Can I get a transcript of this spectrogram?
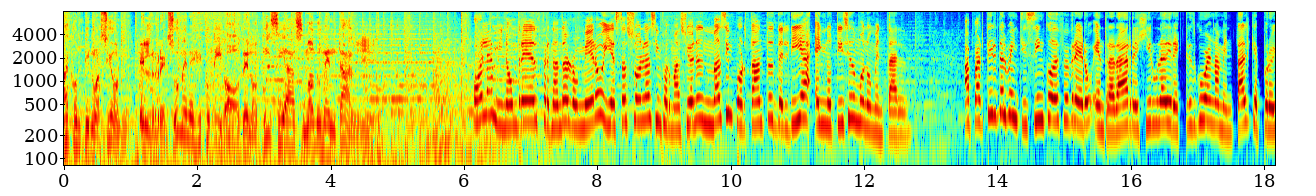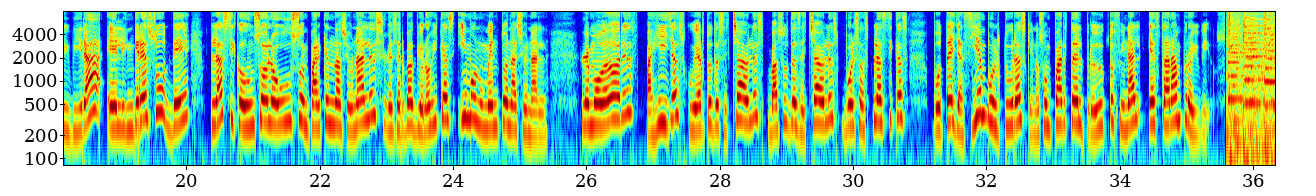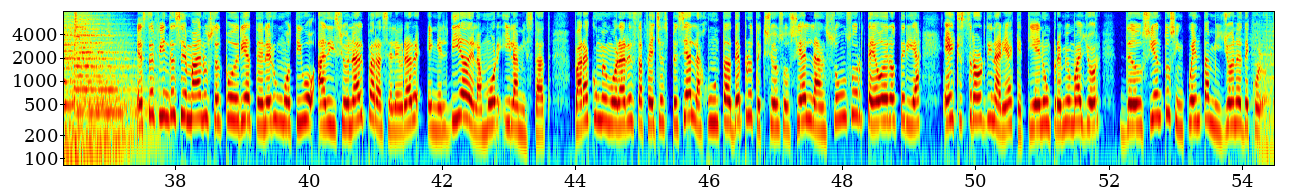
A continuación, el resumen ejecutivo de Noticias Monumental. Hola, mi nombre es Fernanda Romero y estas son las informaciones más importantes del día en Noticias Monumental. A partir del 25 de febrero entrará a regir una directriz gubernamental que prohibirá el ingreso de plástico de un solo uso en parques nacionales, reservas biológicas y monumento nacional. Removedores, pajillas, cubiertos desechables, vasos desechables, bolsas plásticas, botellas y envolturas que no son parte del producto final estarán prohibidos. Este fin de semana usted podría tener un motivo adicional para celebrar en el Día del Amor y la Amistad. Para conmemorar esta fecha especial, la Junta de Protección Social lanzó un sorteo de lotería extraordinaria que tiene un premio mayor de 250 millones de colones.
